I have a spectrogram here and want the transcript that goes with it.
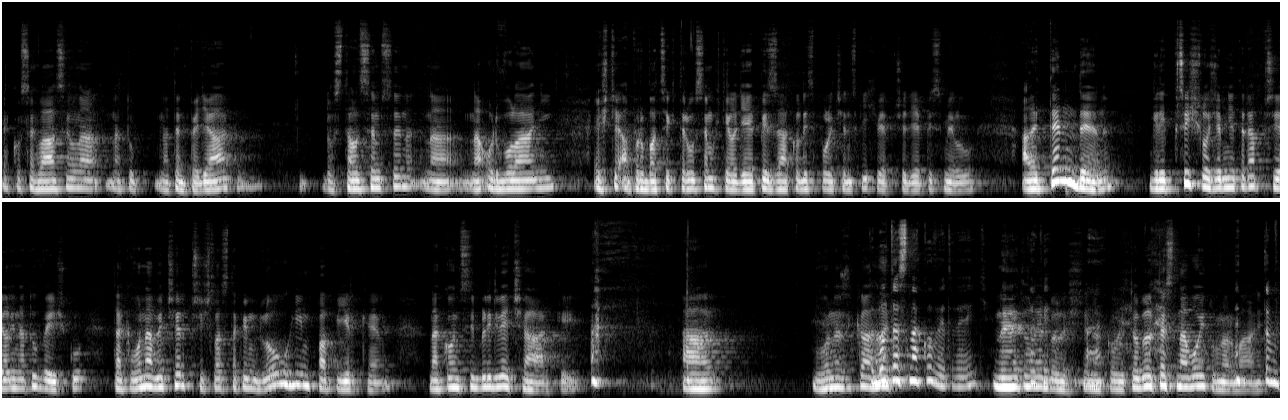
jako se hlásil na, na, tu, na ten peďák, dostal jsem se na, na, na odvolání, ještě aprobaci, kterou jsem chtěl, dějepis základy společenských věd, před dějepis milů. Ale ten den, kdy přišlo, že mě teda přijali na tu vejšku, tak ona večer přišla s takovým dlouhým papírkem, na konci byly dvě čárky. A ona říkala... To byl test na covid, viď? Ne, to Taky... nebyl ještě ne? na covid. To byl test na Vojtu normálně. to, byl...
